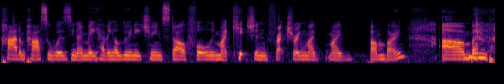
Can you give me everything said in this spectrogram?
part and parcel was you know me having a Looney Tune style fall in my kitchen, fracturing my my bum bone. Um,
